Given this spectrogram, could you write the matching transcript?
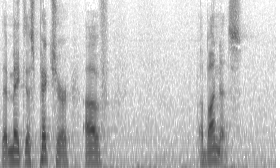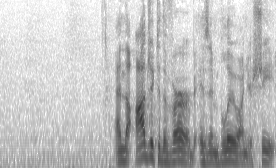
that make this picture of abundance. And the object of the verb is in blue on your sheet.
